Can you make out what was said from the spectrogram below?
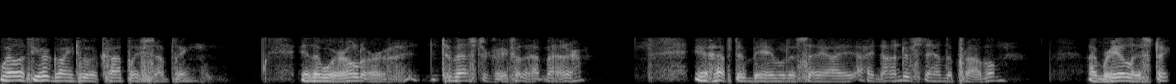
well, if you're going to accomplish something in the world, or domestically for that matter, you have to be able to say, I, I understand the problem, I'm realistic,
